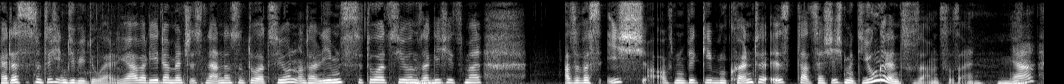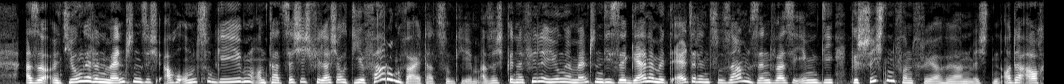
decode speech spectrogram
Ja, das ist natürlich individuell, ja, weil jeder Mensch ist in einer anderen Situation oder Lebenssituation, mhm. sage ich jetzt mal. Also was ich auf den Weg geben könnte, ist tatsächlich mit Jüngeren zusammen zu sein. Mhm. Ja, also mit jüngeren Menschen sich auch umzugeben und tatsächlich vielleicht auch die Erfahrung weiterzugeben. Also ich kenne viele junge Menschen, die sehr gerne mit Älteren zusammen sind, weil sie eben die Geschichten von früher hören möchten oder auch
